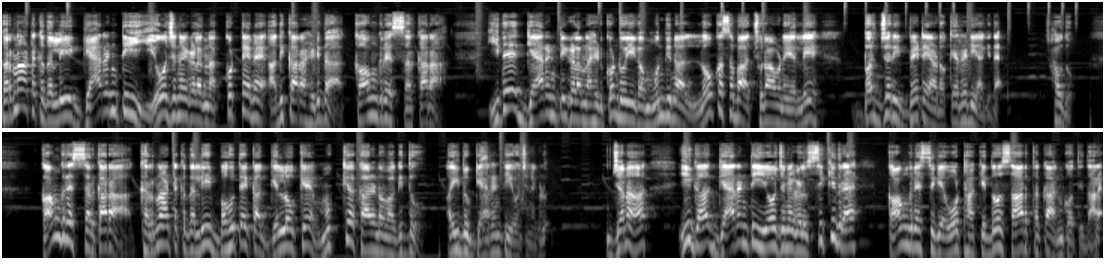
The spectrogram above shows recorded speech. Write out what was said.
ಕರ್ನಾಟಕದಲ್ಲಿ ಗ್ಯಾರಂಟಿ ಯೋಜನೆಗಳನ್ನು ಕೊಟ್ಟೇನೆ ಅಧಿಕಾರ ಹಿಡಿದ ಕಾಂಗ್ರೆಸ್ ಸರ್ಕಾರ. ಇದೇ ಗ್ಯಾರಂಟಿಗಳನ್ನು ಹಿಡ್ಕೊಂಡು ಈಗ ಮುಂದಿನ ಲೋಕಸಭಾ ಚುನಾವಣೆಯಲ್ಲಿ ಭರ್ಜರಿ ಬೇಟೆಯಾಡೋಕೆ ರೆಡಿಯಾಗಿದೆ. ಹೌದು, ಕಾಂಗ್ರೆಸ್ ಸರ್ಕಾರ ಕರ್ನಾಟಕದಲ್ಲಿ ಬಹುತೇಕ ಗೆಲ್ಲೋಕೆ ಮುಖ್ಯ ಕಾರಣವಾಗಿದ್ದು ಐದು ಗ್ಯಾರಂಟಿ ಯೋಜನೆಗಳು. ಜನ ಈಗ ಗ್ಯಾರಂಟಿ ಯೋಜನೆಗಳು ಸಿಕ್ಕಿದ್ರೆ ಕಾಂಗ್ರೆಸ್ಸಿಗೆ ಓಟ್ ಹಾಕಿದ್ದು ಸಾರ್ಥಕ ಅನ್ಕೋತಿದ್ದಾರೆ.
